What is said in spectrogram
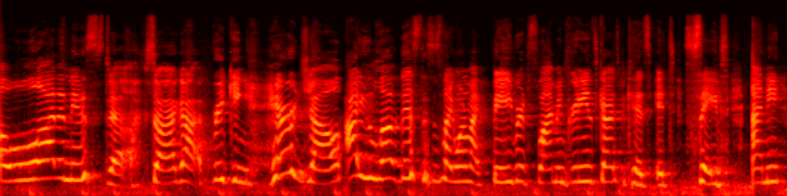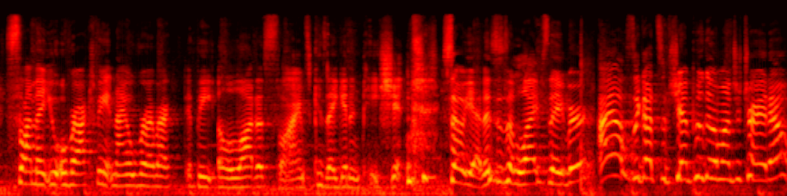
A lot of new stuff. So I got freaking hair gel. I love this. This is like one of my favorite slime ingredients, guys, because it saves any slime that you overactivate. And I overactivate a lot of slimes because I get impatient. so yeah, this is a lifesaver. I also got some shampoo because I wanted to try it out.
